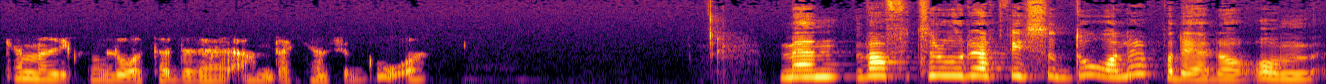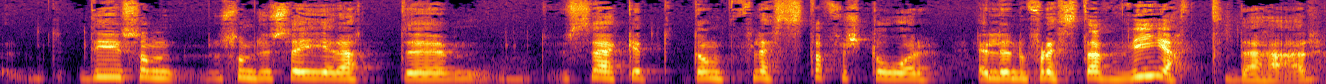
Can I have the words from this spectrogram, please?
kan man liksom låta det där andra kanske gå. Men varför tror du att vi är så dåliga på det då? Om, det är som, som du säger att eh, säkert de flesta förstår, eller de flesta vet det här.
